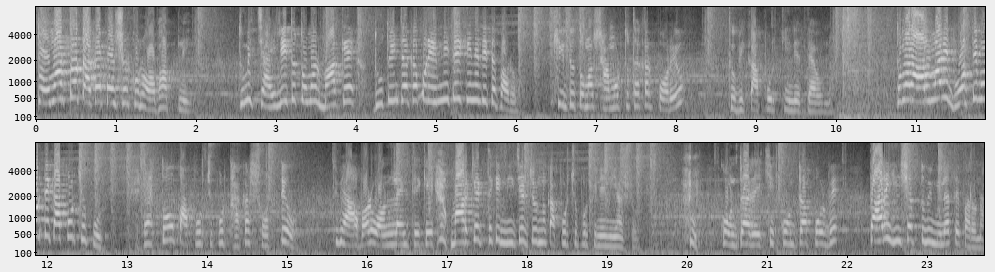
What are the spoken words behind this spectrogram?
তোমার তো টাকা পয়সার কোনো অভাব নেই। তুমি চাইলেই তো তোমার মাকে দু তিনটা কাপড় এমনিতেই কিনে দিতে পারো। কিন্তু তোমার সামর্থ্য থাকার পরেও তুমি কাপড় কিনে দাও না। তোমার আলমারি ভর্তি ভর্তি কাপড় চুপুর এত কাপড় চুপুর থাকা সত্ত্বেও তুমি আবারও অনলাইন থেকে মার্কেট থেকে নিজের জন্য কাপড় চুপুর কিনে নিয়ে আসো। হ্যাঁ, কোনটা রেখে কোনটা পরবে তারই হিসাব তুমি মিলাতে পারো না।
